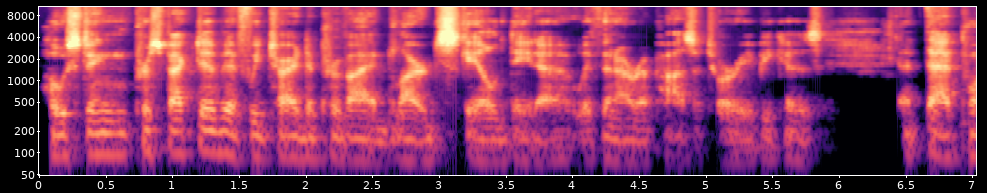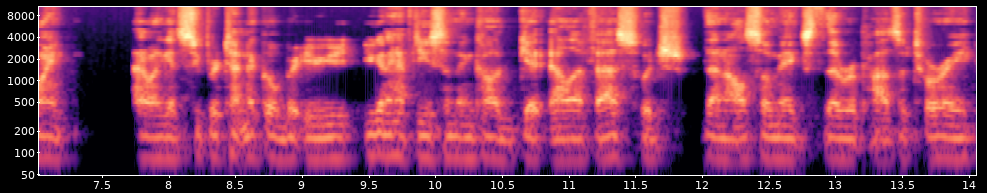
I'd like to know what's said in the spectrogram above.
hosting perspective if we tried to provide large scale data within our repository, because at that point, I don't want to get super technical, but you're, you're going to have to use something called Git LFS, which then also makes the repository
